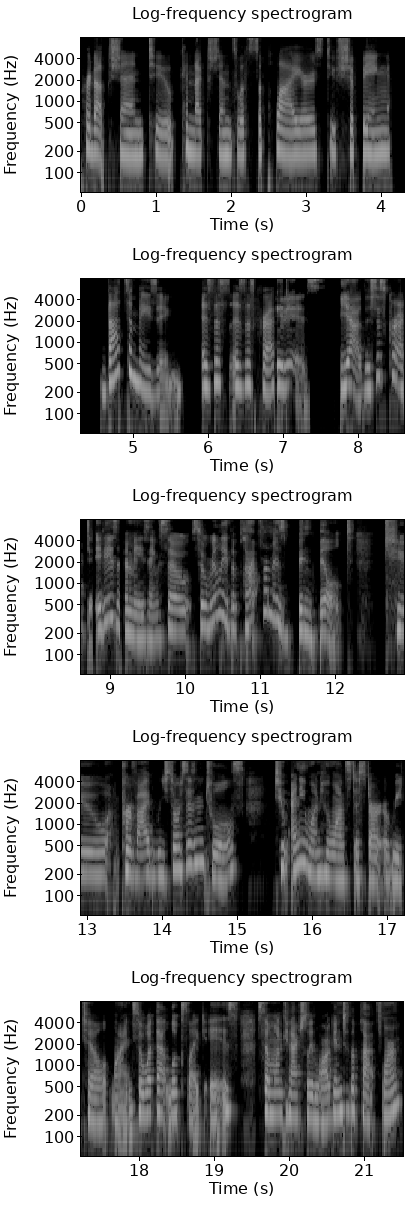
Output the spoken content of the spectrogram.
production to connections with suppliers to shipping that's amazing. Is this is this correct? It is. Yeah, this is correct. It is amazing. So so really the platform has been built to provide resources and tools to anyone who wants to start a retail line. So what that looks like is someone can actually log into the platform.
